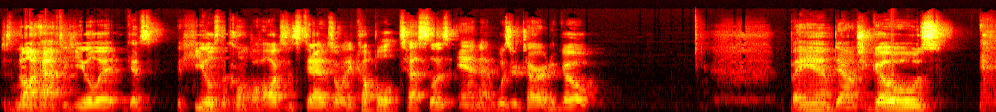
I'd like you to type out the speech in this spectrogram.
Does not have to heal it. Gets heals the clump of hogs instead. There's only a couple Teslas and that wizard tower to go. Bam, down she goes.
